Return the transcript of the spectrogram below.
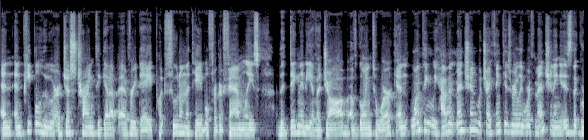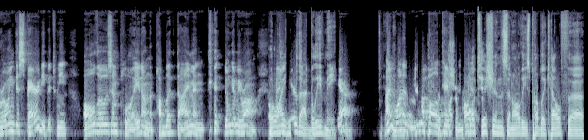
and, and people who are just trying to get up every day, put food on the table for their families, the dignity of a job, of going to work. And one thing we haven't mentioned, which I think is really worth mentioning, is the growing disparity between all those employed on the public dime. And don't get me wrong. Oh, I, I hear that. Believe me. Yeah. I'm one of them. I'm a politician. The politicians and all these public health uh,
